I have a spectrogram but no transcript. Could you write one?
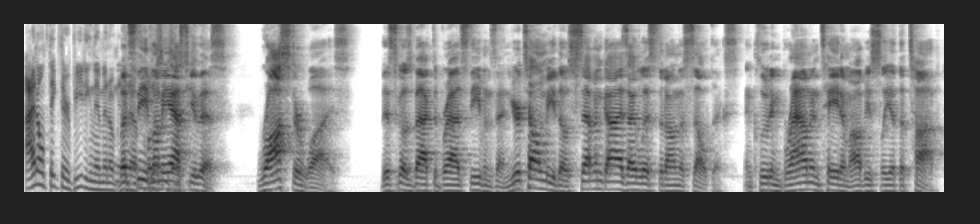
I don't think they're beating them in a. But in Steve, let me ask you this: roster wise, this goes back to Brad Stevens. Then you're telling me those seven guys I listed on the Celtics, including Brown and Tatum, obviously at the top.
